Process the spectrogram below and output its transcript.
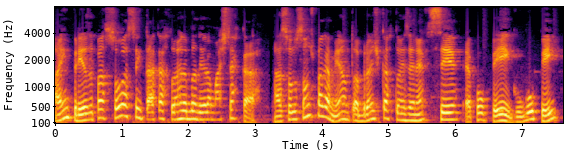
a empresa passou a aceitar cartões da bandeira Mastercard. A solução de pagamento abrange cartões NFC, Apple Pay, Google Pay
